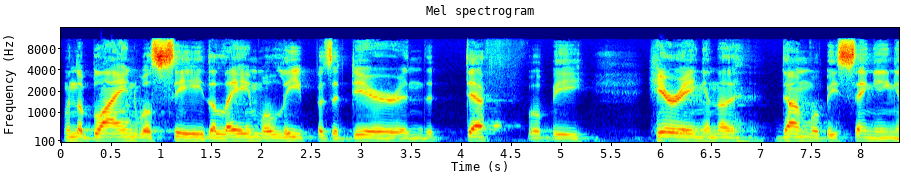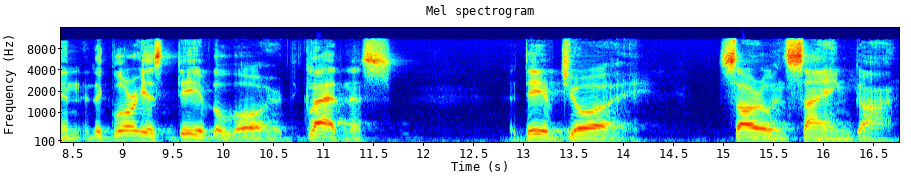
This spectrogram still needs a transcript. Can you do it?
when the blind will see, the lame will leap as a deer, and the deaf will be hearing, and the dumb will be singing, and the glorious day of the Lord, gladness, a day of joy, sorrow and sighing gone.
